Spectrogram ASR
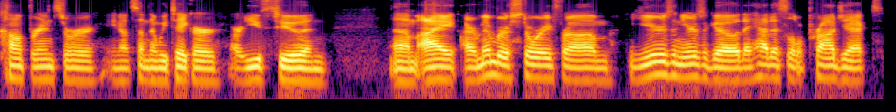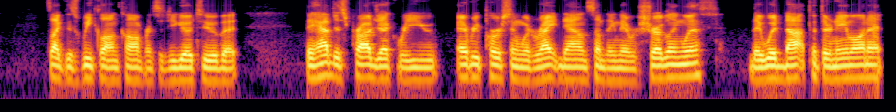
conference or you know it's something we take our our youth to and um, I I remember a story from years and years ago. They had this little project. It's like this week long conference that you go to, but they had this project where you every person would write down something they were struggling with. They would not put their name on it,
